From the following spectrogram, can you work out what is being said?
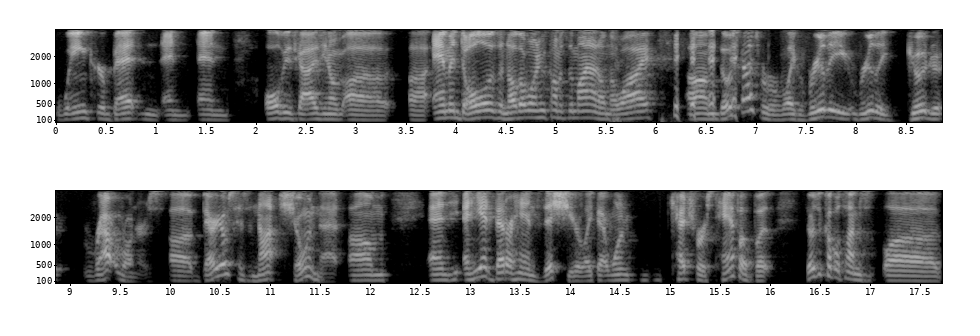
Wayne Chrebet and and and all these guys. You know, uh, uh, Amendola is another one who comes to mind. I don't know why. Um, those guys were like really really good route runners. Uh, Berrios has not shown that. Um, and he, and he had better hands this year, like that one catch versus Tampa. But there's a couple times. Uh,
